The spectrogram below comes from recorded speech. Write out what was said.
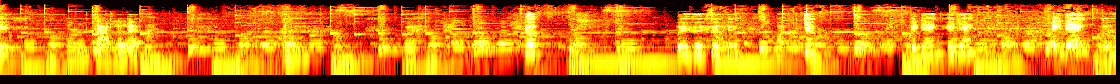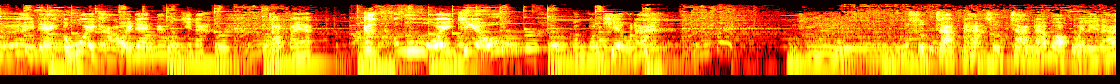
ยัดขี้เอ้ยต้องจัดแล้วแหละมากึกเฮ้ยเฮ้ยเฮ้ยเฮ้ยมาจึกไอ้แดงไอ้แดงไอ้แดงเออไอ้แดงโอ้ยไอ้ขาวไอ้แดงไงเมื่อกี้นะจัดไปอะกึกโอ้ยเขียวมังกรเขียวนะ สุดจัดนะฮะ สุดจัดนะบอกไว้เลยนะ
